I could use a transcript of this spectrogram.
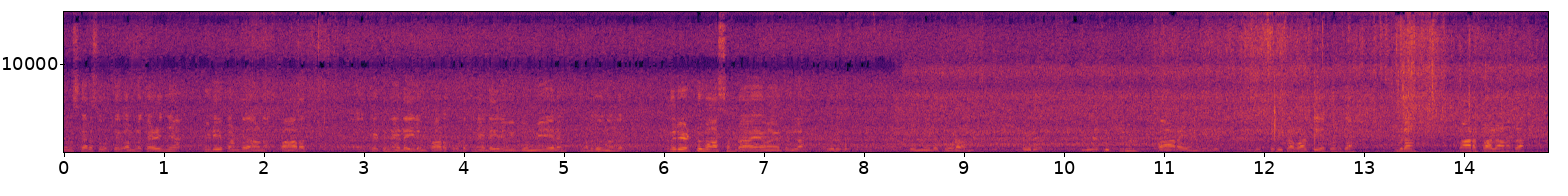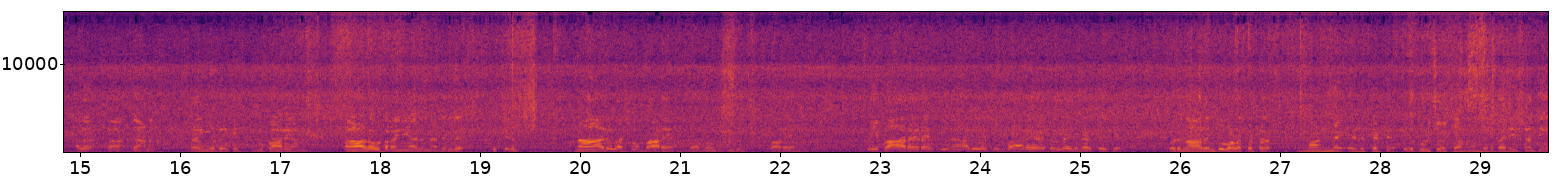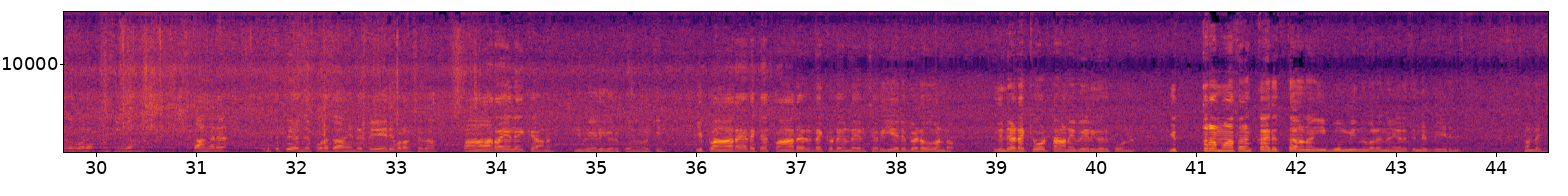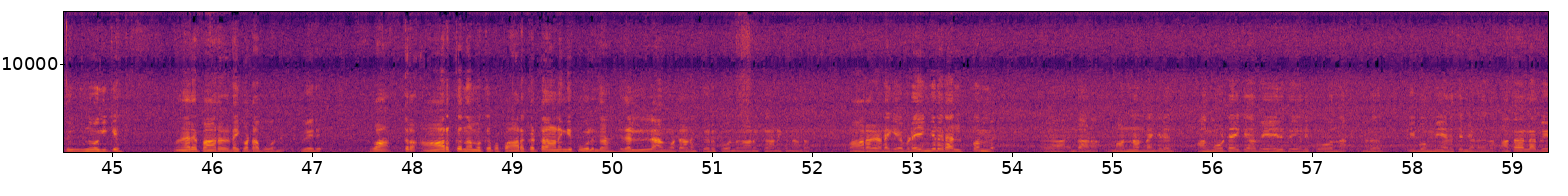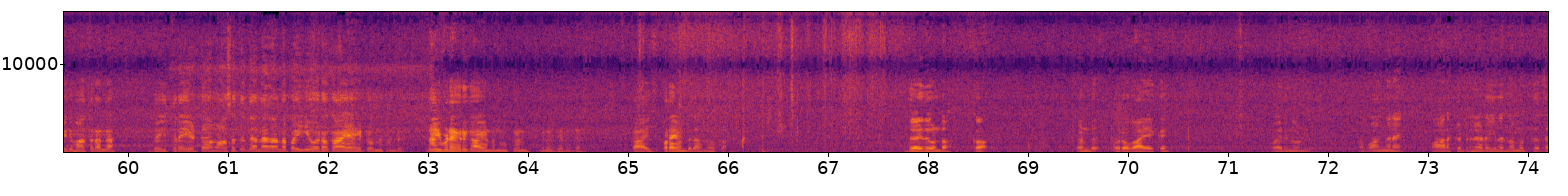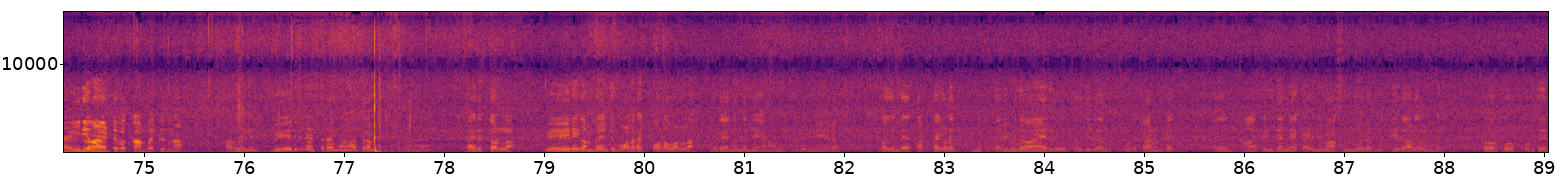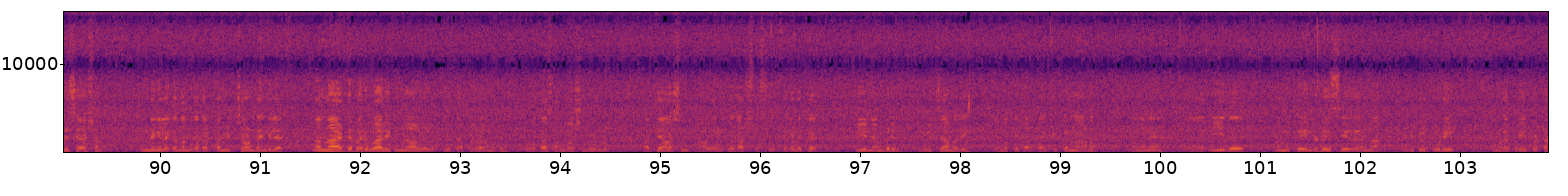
നമസ്കാരം സുഹൃത്തുക്കൾ നമ്മൾ കഴിഞ്ഞ വീഡിയോ കണ്ടതാണ് പാറ പാറക്കെട്ടിനിടയിലും പാറക്കൂട്ടത്തിനിടയിലും ഈ ഭൂമിയേലം വളരുന്നുണ്ട് ഇതൊരു എട്ട് മാസം പ്രായമായിട്ടുള്ള ഒരു ഭൂമിയുടെ കൂടാണ് ഒരു ഇതിന് ചുറ്റിനും പാറയാണ്. ഇത് ചെടി കവാത്തി കൊടുക്കുക ഇവിടെ പാറക്കാലാണ് അത് ഇതാണ്. ഇങ്ങോട്ടേക്ക് ഇത് പാറയാണ്. താഴോട്ട് ഇറങ്ങിയാലും അല്ലെങ്കിൽ ചുറ്റിനും നാല് വശവും പാറയാണ്. ഇതാ നോക്കിയിട്ടും പാറയാണ്. അപ്പോൾ ഈ പാറയുടെ ഈ നാല് വശവും പാറയായിട്ടുള്ള ഇതിനടുത്തേക്ക് ഒരു നാലഞ്ച് വളക്കെട്ട മണ്ണ് എടുത്തിട്ട് ഇത് കുഴിച്ച് വെച്ചാണ്. നമ്മളൊരു പരീക്ഷണം ചെയ്ത പോലെ ചെയ്തതാണ്. അപ്പോൾ അങ്ങനെ എടുത്തിട്ട് കഴിഞ്ഞപ്പോൾ ഇതാ അതിന്റെ വേര് വളർച്ചതാ പാറയിലേക്കാണ് ഈ വേര് കയറി പോകുന്നത്. നോക്കി ഈ പാറ ഇടയ്ക്ക് പാറയുടെ ഇടയ്ക്കൂടെ ഉണ്ട് ഒരു ചെറിയൊരു വിടവ് കണ്ടോ? ഇതിന്റെ ഇടയ്ക്കോട്ടാണ് ഈ വേര് കയറി പോകുന്നത്. ഇത്രമാത്രം കരുത്താണ് ഈ ഭൂമി എന്ന് പറയുന്ന ഏലത്തിന്റെ വേരിന്. കണ്ടേ? ഇത് നോക്കിക്കേ നേരെ പാറയുടെ ഇടയ്ക്കോട്ടാണ് പോകുന്നത് വേര്. അപ്പോൾ അത്ര ആർക്കും നമുക്ക്? ഇപ്പോൾ പാറക്കെട്ടാണെങ്കിൽ പോലും എന്താ ഇതെല്ലാം അങ്ങോട്ടാണ് കയറി പോകുന്നത് കാണി കാണിക്കുന്നുണ്ട്. പാറയുടെ ഇടയ്ക്ക് എവിടെയെങ്കിലും ഒരു അല്പം എന്താണ് മണ്ണുണ്ടെങ്കിൽ അങ്ങോട്ടേക്ക് ആ വേര് തേടി പോകുന്ന അത് ഈ ഭൂമി ഇനത്തിന്റെ മാത്രമല്ല വേര് മാത്രമല്ല ഇത് ഇത്ര എട്ടാം മാസത്തിൽ തന്നെ കണ്ട പയ്യ ഓരോ കായായിട്ട് വന്നിട്ടുണ്ട്. ഇതാ ഇവിടെ ഒരു കായുണ്ട് നോക്കുകയാണ് ഇങ്ങനെ വെച്ചാൽ ഇതാ കായ് സ്പ്രേ ഉണ്ട് ഇതാ നോക്കാം. ഇതാ ഇതുണ്ടോ കണ്ട് ഓരോ കായൊക്കെ വരുന്നുണ്ട്. അപ്പോൾ അങ്ങനെ പാറക്കെട്ടിനിടയിൽ നമുക്ക് ധൈര്യമായിട്ട് വെക്കാൻ പറ്റുന്ന അല്ലെങ്കിൽ വേരിന് എത്രമാത്രം ആ, കരുത്തുള്ള വേര് കംപ്ലൈന്റ് വളരെ കുറവുള്ള ഒരു ഇനം തന്നെയാണ് നമുക്ക് ഭൂമിയിലും അപ്പോൾ അതിന്റെ തട്ടകൾ നമുക്ക് പരിമിതമായ തോതിൽ നമുക്ക് കൊടുക്കാനുണ്ട്. അത് ആദ്യം തന്നെ കഴിഞ്ഞ മാസം മുതൽ ബുക്ക് ചെയ്ത ആളുകളുണ്ട്. അപ്പോൾ അവർക്ക് കൊടുത്തതിന് ശേഷം എന്തെങ്കിലുമൊക്കെ നമുക്ക് തട്ട മിച്ചമുണ്ടെങ്കിൽ നന്നായിട്ട് പരിപാലിക്കുന്ന ആളുകൾക്ക് തട്ടകൾ നമുക്ക് കൊടുക്കാൻ സന്തോഷമേ ഉള്ളൂ അത്യാവശ്യം ആളുകൾക്ക് കർഷക സുഹൃത്തുക്കൾക്ക് ഈ നമ്പറിൽ വിളിച്ചാൽ മതി. നമുക്ക് തട്ട കിട്ടുന്നതാണ്. അങ്ങനെ ഇത് നമുക്ക് ഇൻട്രൊഡ്യൂസ് ചെയ്തു തന്ന ഒരിക്കൽ കൂടി നമ്മുടെ പ്രിയപ്പെട്ട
